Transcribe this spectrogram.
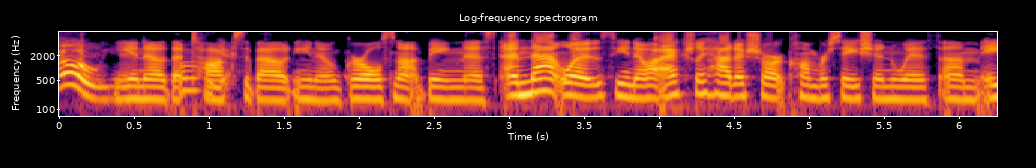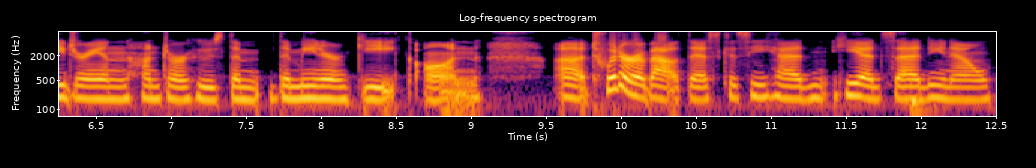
oh yeah. you know that oh, talks yeah. about you know girls not being this and that was you know i actually had a short conversation with um, adrian hunter who's the the meaner geek on uh, Twitter about this because he had he had said you know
